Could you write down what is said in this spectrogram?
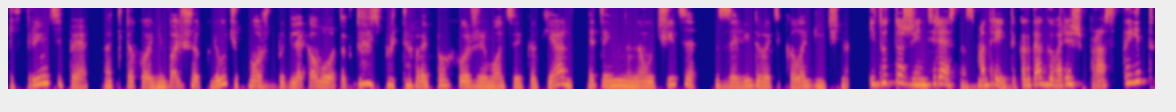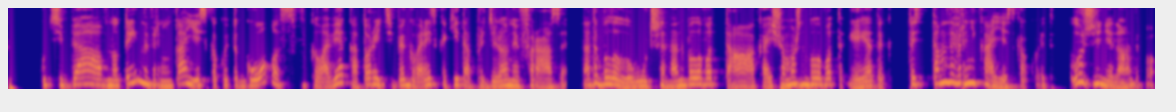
то, в принципе, это такой небольшой ключик, может быть, для кого-то, кто испытывает похожие эмоции, как я, это именно научиться завидовать экологично. И тут тоже интересно, смотри, ты когда говоришь про стыд, у тебя внутри наверняка есть какой-то голос в голове, который тебе говорит какие-то определенные фразы. Надо было лучше, надо было вот так, а еще можно было вот эдак. То есть там наверняка есть какой-то. Лучше не надо было.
